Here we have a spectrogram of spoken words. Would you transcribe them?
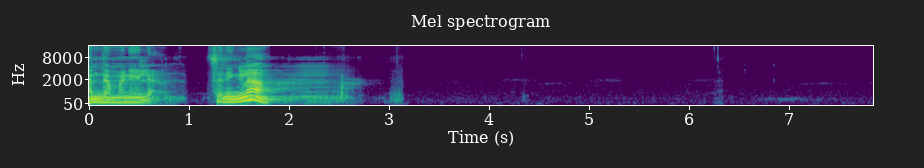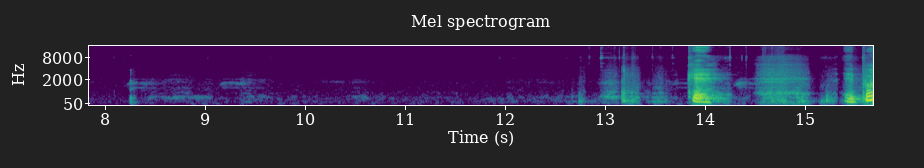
அந்த மணியில். சரிங்களா? ஓகே. இப்போ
